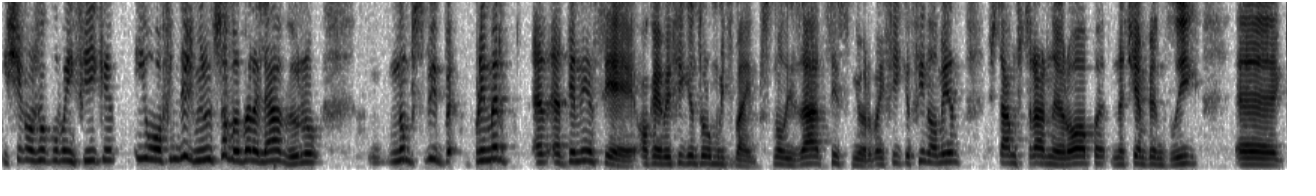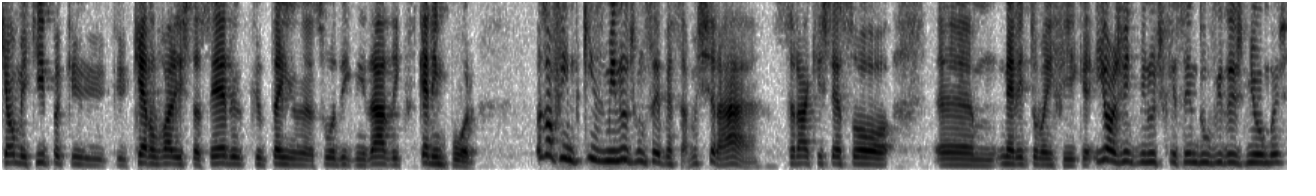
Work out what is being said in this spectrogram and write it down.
e chega ao jogo com o Benfica e eu ao fim de 10 minutos estava baralhado. Não, não percebi. Primeiro, a, a, tendência é, ok, Benfica entrou muito bem, personalizado, sim senhor, Benfica finalmente está a mostrar na Europa, na Champions League, uh, que é uma equipa que, que, quer levar isto a sério, que tem a sua dignidade e que se quer impor. Mas ao fim de 15 minutos comecei a pensar, mas será? Será que isto é só um, ehm, mérito do Benfica? E aos 20 minutos fiquei sem dúvidas nenhumas,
